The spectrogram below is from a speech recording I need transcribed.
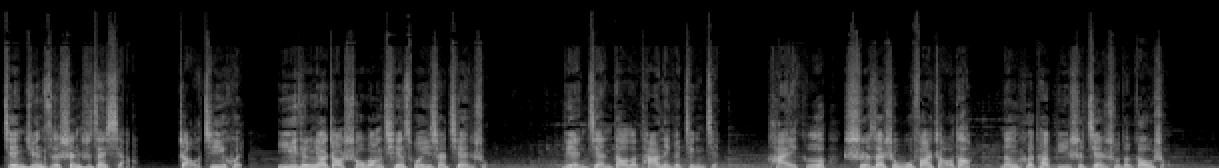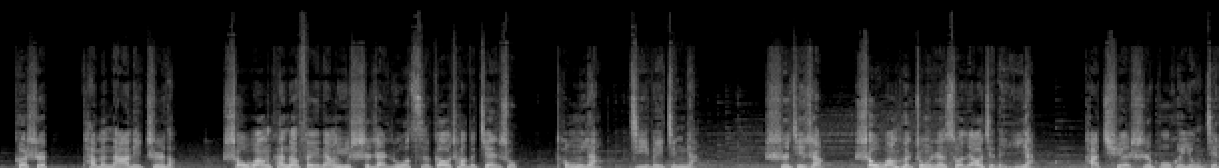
剑君子甚至在想，找机会一定要找兽王切磋一下剑术。练剑到了他那个境界，海格实在是无法找到能和他比试剑术的高手。可是他们哪里知道，兽王看到斐良玉施展如此高超的剑术，同样极为惊讶。实际上。兽王和众人所了解的一样，他确实不会用剑。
